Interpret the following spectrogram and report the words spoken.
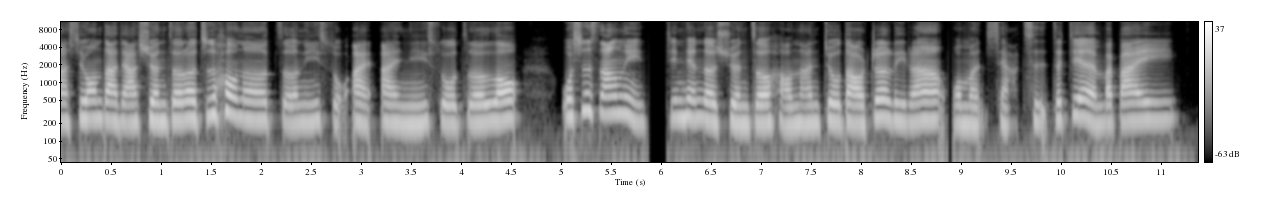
那希望大家选择了之后呢，择你所爱，爱你所择喽。我是桑尼，今天的选择好难就到这里啦，我们下次再见，拜拜。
